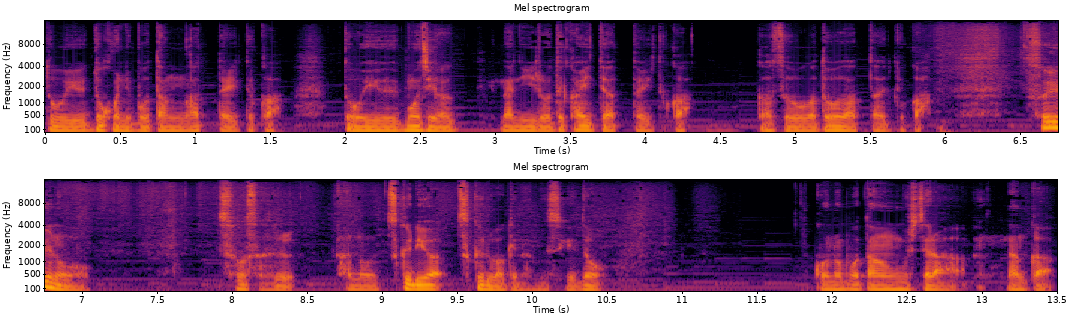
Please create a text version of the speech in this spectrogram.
どういう、どこにボタンがあったりとか、どういう文字が何色で書いてあったりとか、画像がどうだったりとか、そういうのを操作する、あの、作りは、作るわけなんですけど、このボタンを押したら、なんか、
